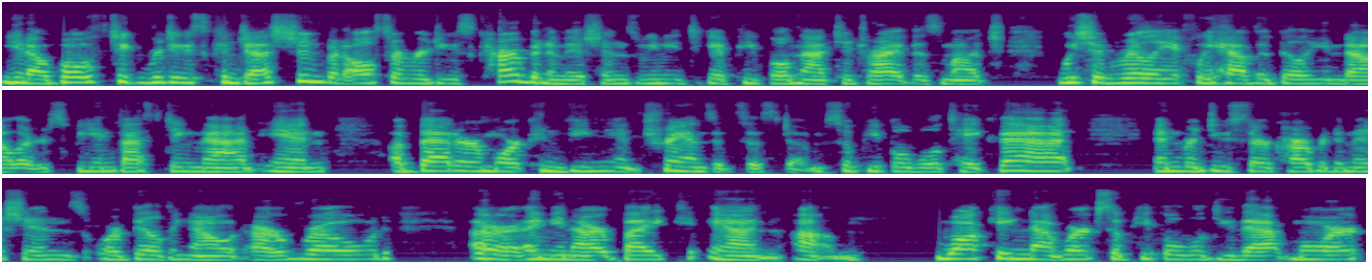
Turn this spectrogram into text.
you know, both to reduce congestion, but also reduce carbon emissions, we need to get people not to drive as much. We should really, if we have a billion dollars, be investing that in a better, more convenient transit system. So people will take that and reduce their carbon emissions or building out our road, or I mean, our bike and um, walking network. So people will do that more.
